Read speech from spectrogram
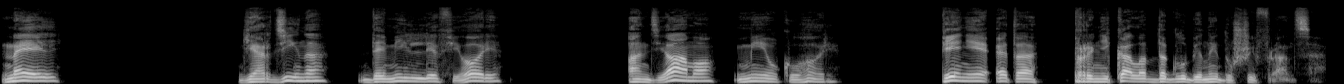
Нель, Гиардина, де Милле Фиори, Андиамо, Мио Куори. Пение это проникало до глубины души Франца.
